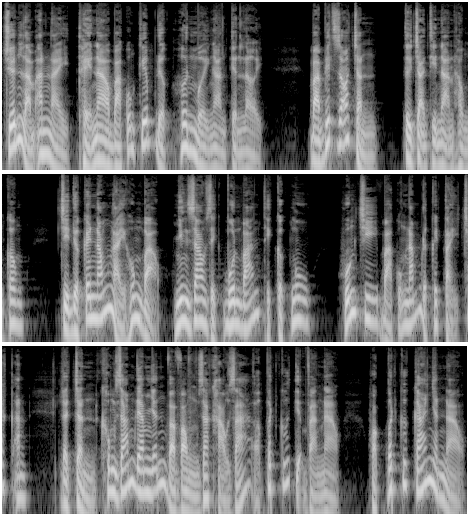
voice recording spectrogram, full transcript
Chuyến làm ăn này, Thể nào bà cũng kiếm được hơn 10.000 tiền lời. Bà biết rõ Trần Từ trại tị nạn Hồng Kông, Chỉ được cái nóng này hung bạo, Nhưng giao dịch buôn bán thì cực ngu. Huống chi bà cũng nắm được cái tẩy chắc ăn, Là Trần không dám đem nhẫn và vòng ra khảo giá Ở bất cứ tiệm vàng nào Hoặc bất cứ cá nhân nào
